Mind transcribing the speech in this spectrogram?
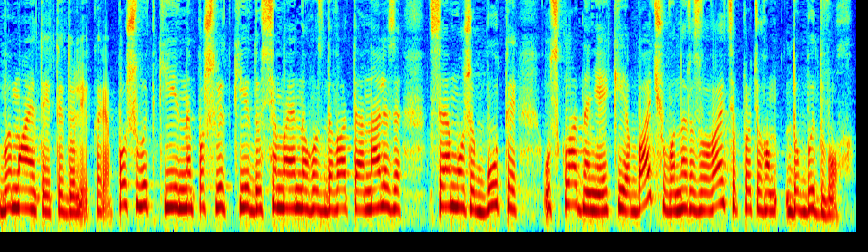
Ви маєте йти до лікаря. По швидкі, не по швидкі, до сімейного здавати аналізи. Все може бути ускладнення, які я бачу, вони розвиваються протягом доби двох.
